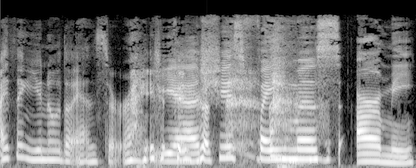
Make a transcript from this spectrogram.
I think you know the answer, right? Yeah, Because- she's famous Army.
